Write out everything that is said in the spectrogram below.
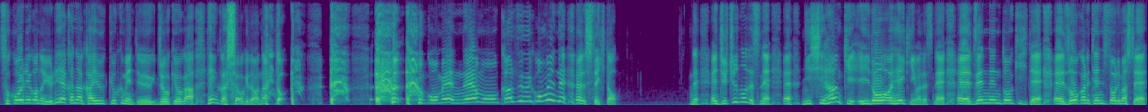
底入れ後の緩やかな回復局面という状況が変化したわけではないと。ごめんね、もう風邪でごめんね、指摘と。で、え受注のですね、え2四半期移動平均はですね、え前年同期比で、え増加に転じておりまして、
